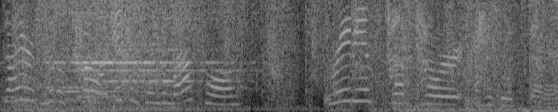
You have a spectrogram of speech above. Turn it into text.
Dire's middle tower isn't going to last long. Radiant's top tower has looked better.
